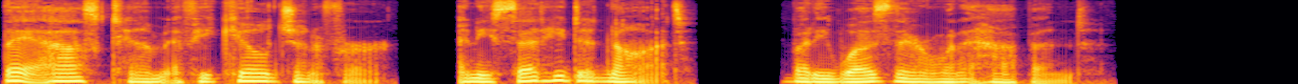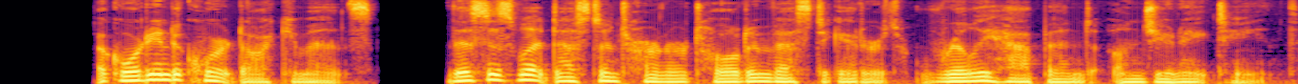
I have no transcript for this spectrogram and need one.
They asked him if he killed Jennifer, and he said he did not, but he was there when it happened. According to court documents, this is what Dustin Turner told investigators really happened on June 18th.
